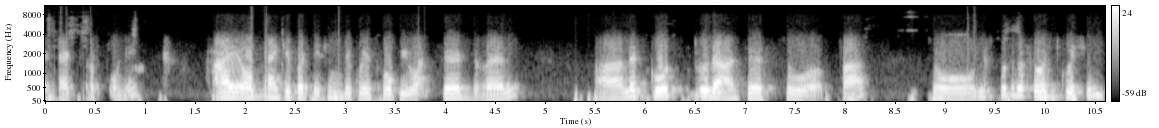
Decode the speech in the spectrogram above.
INTACH of Pune. Hi, all. Thank you for taking the quiz. Hope you answered well. Uh, let's go through the answers so fast. So let's go to the first question.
